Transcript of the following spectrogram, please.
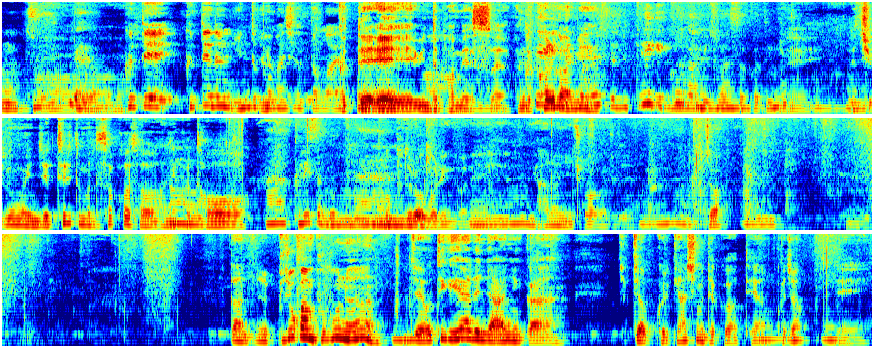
응, 쑥 아. 내려가. 그때 그때는 윈드펌 하셨던 거예요? 그때 예, 예, 윈드펌 아. 했어요. 근데 그때 컬감이 했을 때도 되게 컬감이 좋았었거든요. 네. 근데 지금은 이제 트리트먼트 섞어서 하니까 음. 더, 아 그래서 그렇구나. 더 부드러워 버린 거네. 음. 한원이 좋아가지고. 음. 그죠? 음. 일단 부족한 부분은 음. 이제 어떻게 해야 되는지 아니까 직접 그렇게 하시면 될 것 같아요. 그죠? 네. 네.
